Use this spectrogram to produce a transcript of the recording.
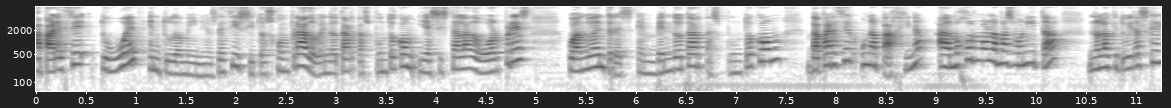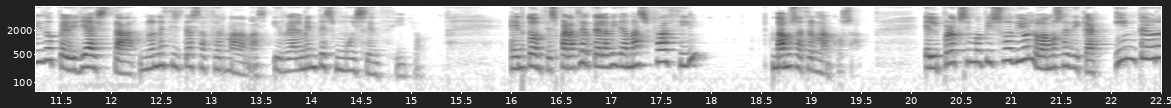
aparece tu web en tu dominio. Es decir, si tú has comprado vendotartas.com y has instalado WordPress, cuando entres en vendotartas.com va a aparecer una página, a lo mejor no la más bonita, no la que tú hubieras querido, pero ya está, no necesitas hacer nada más y realmente es muy sencillo. Entonces, para hacerte la vida más fácil, vamos a hacer una cosa. El próximo episodio lo vamos a dedicar íntegro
